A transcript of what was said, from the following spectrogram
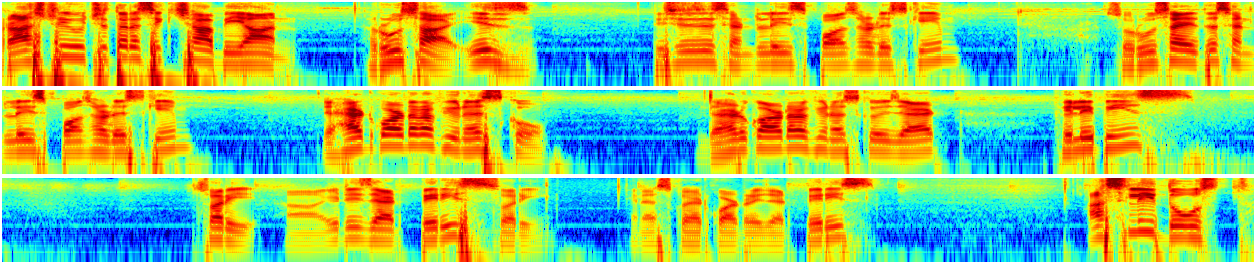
Rashtriya Uchitar Shiksha Abhiyan RUSA is this is a centrally sponsored scheme. So RUSA is the centrally sponsored scheme. The headquarter of UNESCO. The headquarter of UNESCO is at Philippines. Sorry, uh, it is at Paris. Sorry, UNESCO headquarter is at Paris. Asli Dost.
